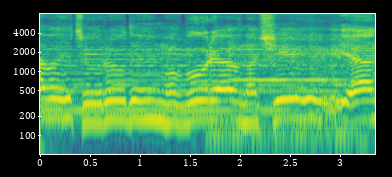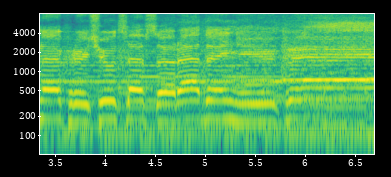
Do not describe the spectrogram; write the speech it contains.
Давить у груди, мов буря вночі. Я не кричу, це всередині крик.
